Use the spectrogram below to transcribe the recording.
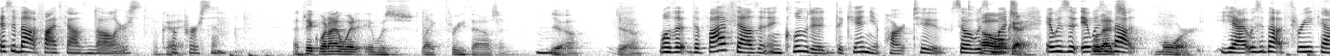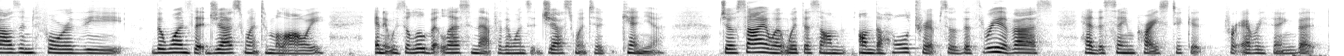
it's about five thousand dollars per person I think when I went, it was like three thousand. Mm-hmm. Yeah, yeah. well the, the 5000 included the kenya part too so it was Oh, much okay. it was it was well, about more. Yeah, it was about three thousand for the the ones that just went to Malawi, and it was a little bit less than that for the ones that just went to Kenya. Josiah went with us on on the whole trip, so the three of us had the same price ticket for everything. But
